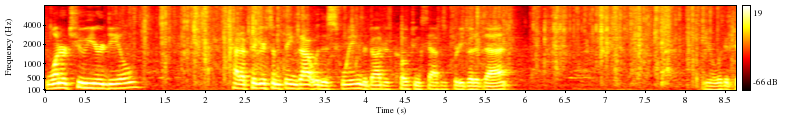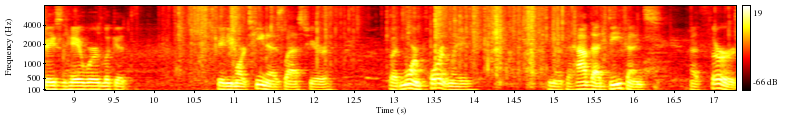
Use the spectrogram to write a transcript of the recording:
one or two year deal. Try to figure some things out with his swing. The Dodgers coaching staff is pretty good at that. You know, look at Jason Heyward, look at JD Martinez last year. But more importantly, you know, to have that defense at third,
